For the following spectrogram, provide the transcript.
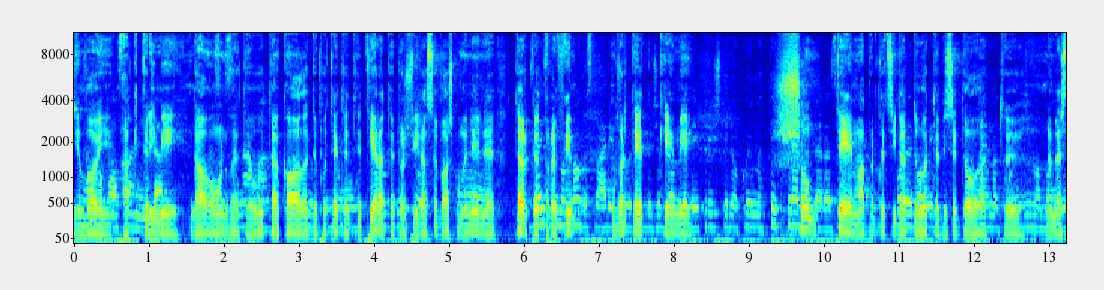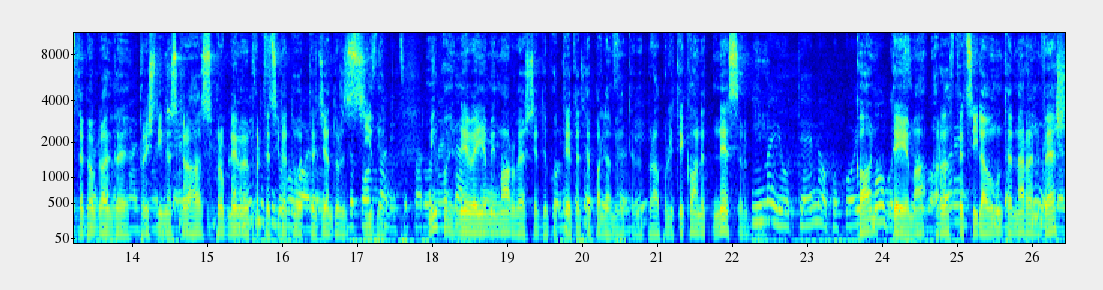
një lloj aktrimi nga unë dhe Teuta, ka edhe deputete të tjera të përfshira së bashku me ne në tërë këtë rrëfim. Vërtet kemi shumë tema për të cilat duhet të bisedohet në mes të Beogradit dhe Prishtinës, krahas problemeve për të cilat duhet të gjenden zgjidhjet. Mirëpo, neve jemi marrë vesh që deputetet e parlamenteve, pra politikanet në Serbi, kanë tema rreth të cilave mund të merren vesh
